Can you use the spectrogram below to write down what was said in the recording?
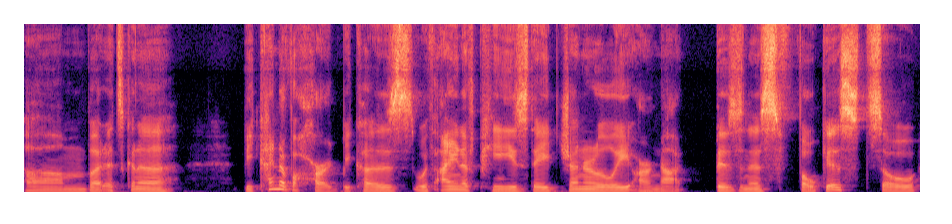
um, but it's gonna be kind of hard because with INFPs, they generally are not business focused. So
